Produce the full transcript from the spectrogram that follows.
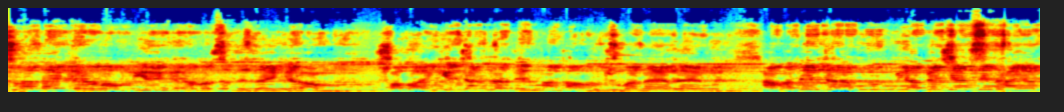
সুহাদায়ে কেরাম, আউলিয়ায়ে কেরাম কেরাম, সবাইকে জান্নাতের মাকাম উঁচু দেন। আমাদের যারা মুরব্বীরা বেঁচে আছেন, হায়াত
